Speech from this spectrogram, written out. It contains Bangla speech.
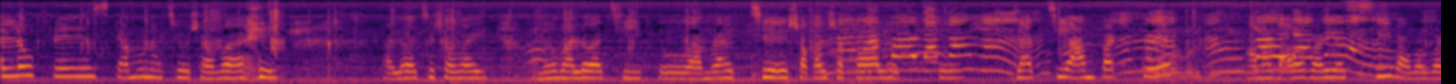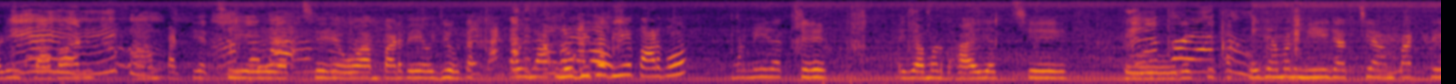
হ্যালো ফ্রেন্ডস কেমন আছো সবাই? ভালো আছো সবাই? আমিও ভালো আছি। তো আমরা হচ্ছে সকাল সকাল হচ্ছে যাচ্ছি আম পাড়তে। আমার বাবার বাড়ি আসছি। বাবার বাড়ির বাগান আম পাড়তে যাচ্ছি। এই যাচ্ছে, ও আম পাড়বে। ওই যে ওটা, ওই লগিটা দিয়ে পারব আমার মেয়ে যাচ্ছে। এই যে আমার ভাই যাচ্ছে। তো দেখতে এই যে আমার মেয়ে যাচ্ছে আম পাড়তে।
